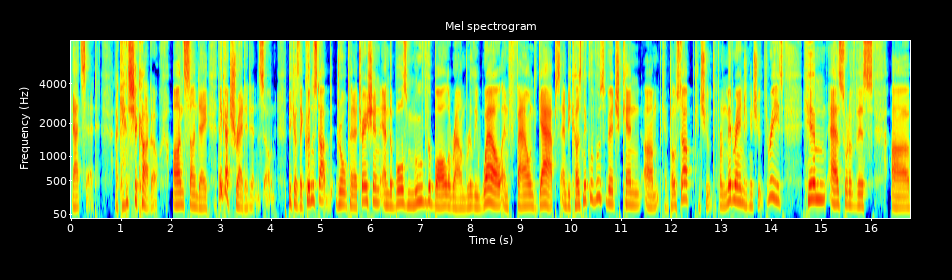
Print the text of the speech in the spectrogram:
That said, against Chicago on Sunday, they got shredded in the zone because they couldn't stop dribble penetration, and the Bulls moved the ball around really well and found gaps. And because Nikola Vucevic can um, can post up, can shoot from mid range, and can shoot threes, him as sort of this uh,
